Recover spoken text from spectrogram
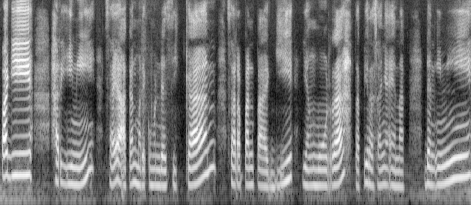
pagi. Hari ini saya akan merekomendasikan sarapan pagi yang murah tapi rasanya enak. Dan ini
